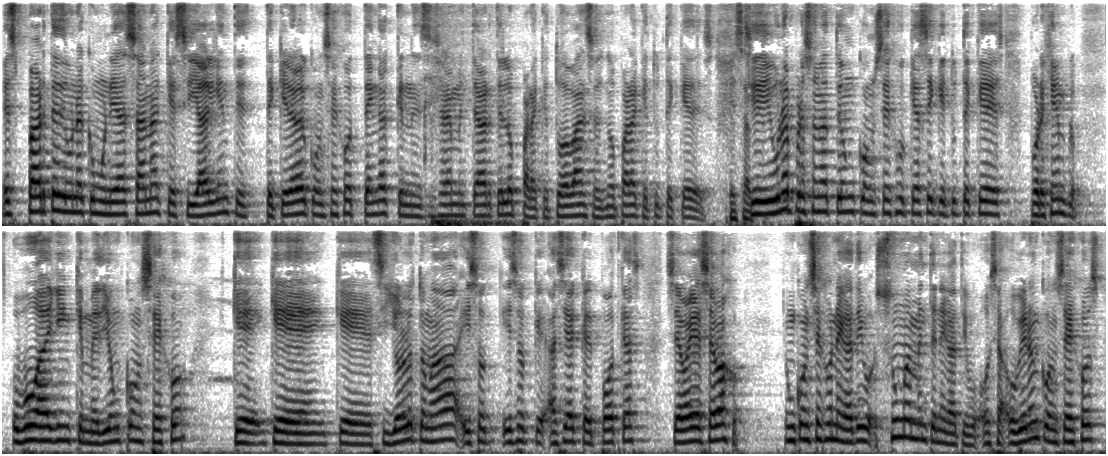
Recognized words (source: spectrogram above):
Es parte de una comunidad sana que si alguien te, te quiere dar el consejo, tenga que necesariamente dártelo para que tú avances, no para que tú te quedes. Exacto. Si una persona te da un consejo que hace que tú te quedes, por ejemplo, hubo alguien que me dio un consejo que, que, que si yo lo tomaba hizo, hizo que hacía que el podcast se vaya hacia abajo. Un consejo negativo, sumamente negativo. O sea, hubieron consejos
